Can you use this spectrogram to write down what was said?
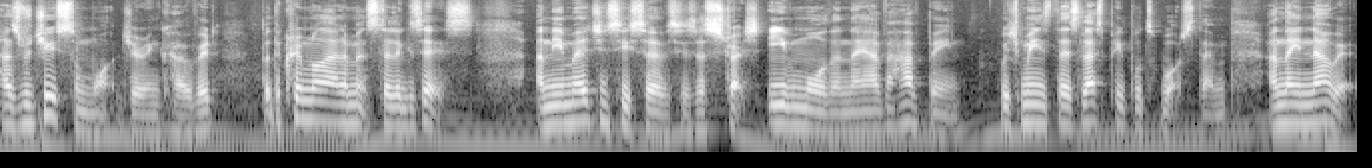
has reduced somewhat during COVID, but the criminal element still exists and the emergency services are stretched even more than they ever have been, which means there's less people to watch them and they know it.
